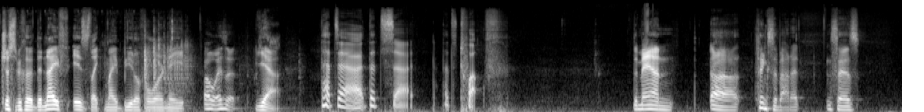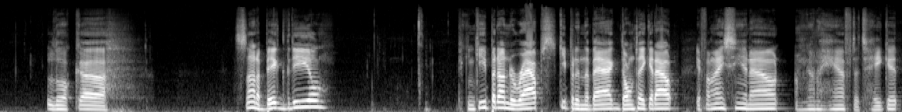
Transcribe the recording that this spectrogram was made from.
Just to be clear, the knife is like my beautiful ornate. Oh, is it? Yeah. That's uh that's uh that's twelve. The man uh, thinks about it and says, Look, uh, it's not a big deal. If you can keep it under wraps, keep it in the bag, don't take it out. If I see it out, I'm gonna have to take it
